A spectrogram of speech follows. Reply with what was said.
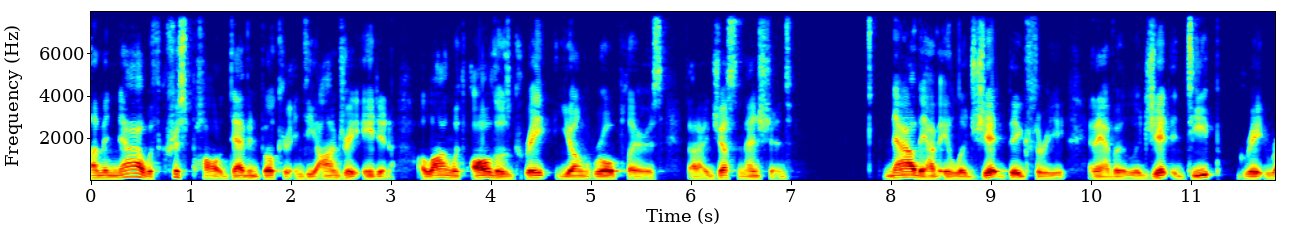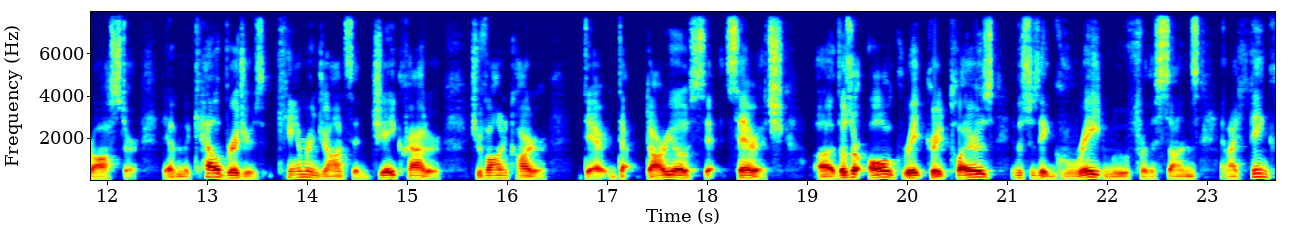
Um, and now with Chris Paul, Devin Booker, and DeAndre Ayton, along with all those great young role players that I just mentioned, now they have a legit big three and they have a legit deep, great roster. They have Mikal Bridges, Cameron Johnson, Jae Crowder, Jevon Carter, Dar- Dario Saric, uh, those are all great, great players, and this was a great move for the Suns. And I think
